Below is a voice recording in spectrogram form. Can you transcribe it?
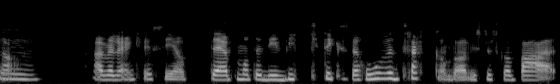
Ja. Mm. Jeg vil egentlig si at det er på en måte de viktigste hovedtrekkene da, hvis du skal være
